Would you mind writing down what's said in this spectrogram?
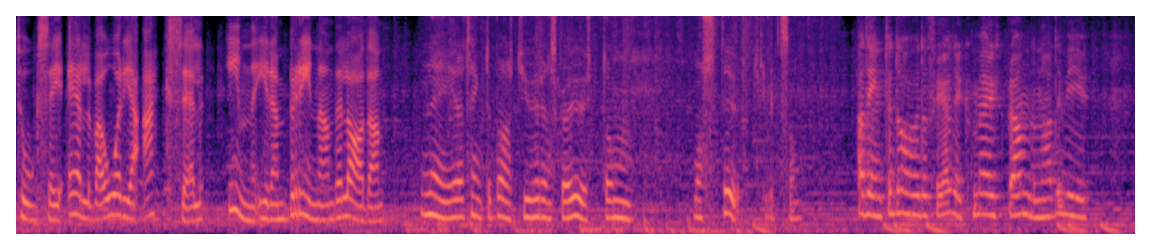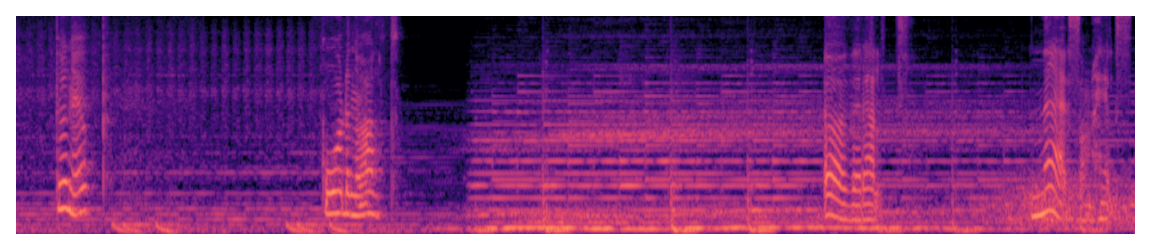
tog sig 11-åriga Axel in i den brinnande ladan. Nej, jag tänkte bara att djuren ska ut. De måste ut liksom. Hade inte David och Fredrik märkt branden hade vi brunnit upp. Gården och allt. Överallt. När som helst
